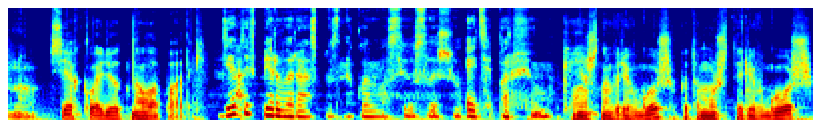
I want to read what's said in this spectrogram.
ну, всех кладет на лопатки. Где ты в первый раз познакомился и услышал эти парфюмы? Конечно, в Ревгоше, потому что Ревгош,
